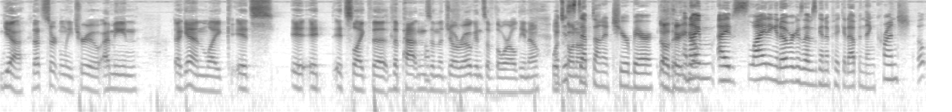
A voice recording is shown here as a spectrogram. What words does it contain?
Yeah, that's certainly true. I mean, again, like it's it, it it's like the the Pattons and the Joe Rogans of the world. You know what's I just going stepped on? a cheer bear. Oh, there you and go. And I'm I'm sliding it over because I was gonna pick it up and then crunch. Oh,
